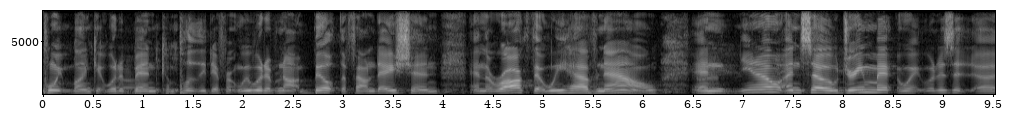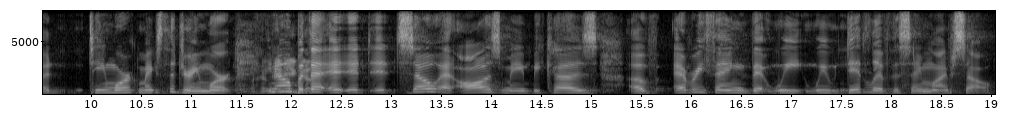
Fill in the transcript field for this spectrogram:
Point blank, it would have been completely different. We would have not built the foundation and the rock that we have now. And you know, and so dream. Wait, what is it? Uh, teamwork makes the dream work. You know, you but that it, it, it so it awes me because of everything that we we did live the same lifestyle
